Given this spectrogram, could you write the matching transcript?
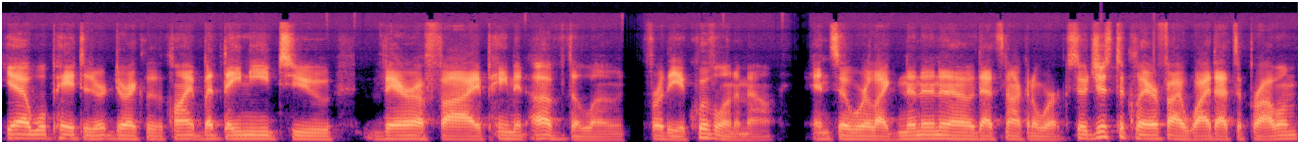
yeah, we'll pay it to directly to the client, but they need to verify payment of the loan for the equivalent amount. And so we're like, no, no, no, that's not going to work. So just to clarify why that's a problem,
